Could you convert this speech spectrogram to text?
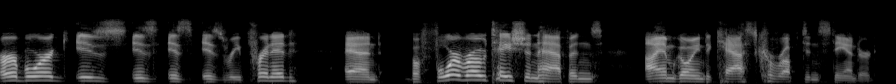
Urborg is is is is reprinted, and before rotation happens, I am going to cast Corrupt in Standard.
